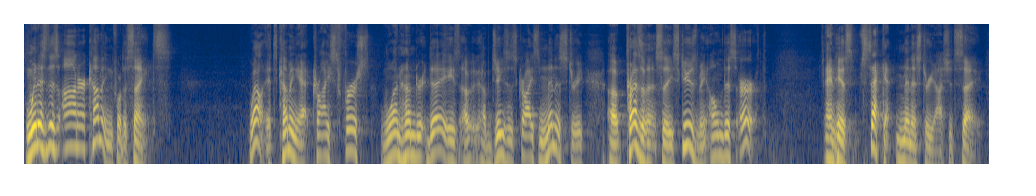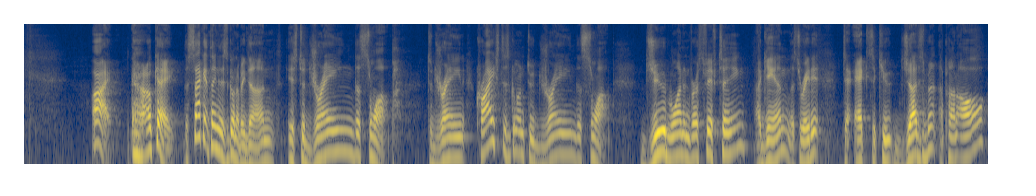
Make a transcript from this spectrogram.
When is this honor coming for the saints? Well, it's coming at Christ's first 100 days of, of Jesus Christ's ministry, of presidency, excuse me, on this earth. And his second ministry, I should say. All right, okay. The second thing that's going to be done is to drain the swamp. To drain, Christ is going to drain the swamp. Jude 1 and verse 15, again, let's read it. To execute judgment upon all,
